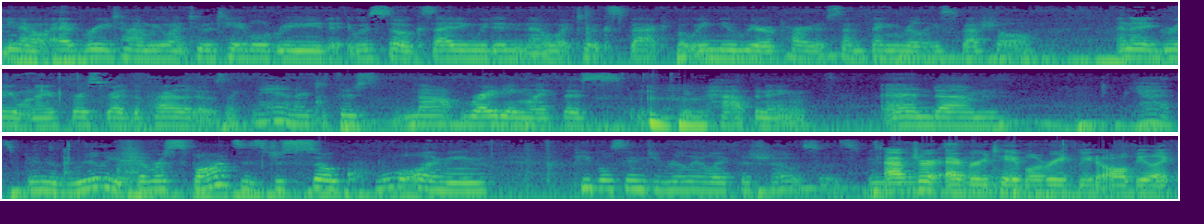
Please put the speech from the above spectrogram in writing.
you know, every time we went to a table read, it was so exciting. We didn't know what to expect, but we knew we were a part of something really special. And I agree. When I first read the pilot, I was like, man, I just, there's not writing like this happening. And um, yeah, it's been really the response is just so cool. I mean, people seem to really like the show, so it's been After really every table read, we'd all be like,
